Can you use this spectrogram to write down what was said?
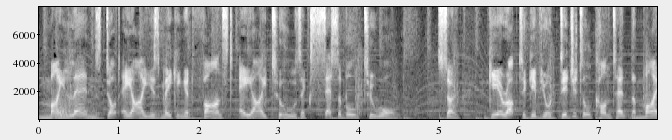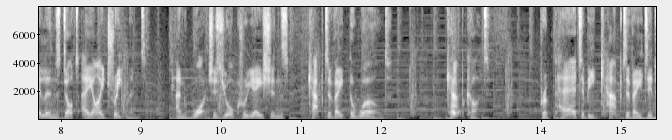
MyLens.ai is making advanced AI tools accessible to all. So, gear up to give your digital content the MyLens.ai treatment and watch as your creations captivate the world. CapCut. Prepare to be captivated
